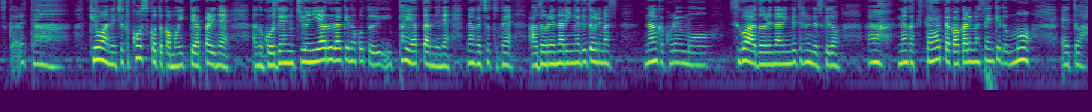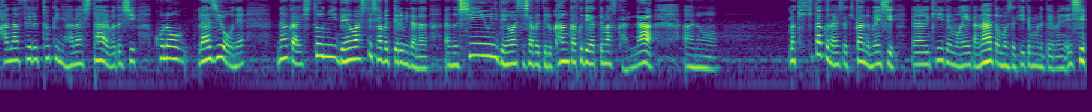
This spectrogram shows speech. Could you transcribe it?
疲れた。今日はね、ちょっとコスコとかも行って、やっぱりね、あの、午前中にやるだけのこといっぱいやったんでね、なんかちょっとね、アドレナリンが出ております。なんかこれも、すごいアドレナリン出てるんですけど、あなんか伝わったかわかりませんけども、えっ、と、話せる時に話したい。私、このラジオをね、なんか人に電話して喋ってるみたいな、あの、親友に電話して喋ってる感覚でやってますから、あの、まあ、聞きたくない人は聞かんでもええし、えー、聞いてもええかなと思う人は聞いてもらってもええし、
